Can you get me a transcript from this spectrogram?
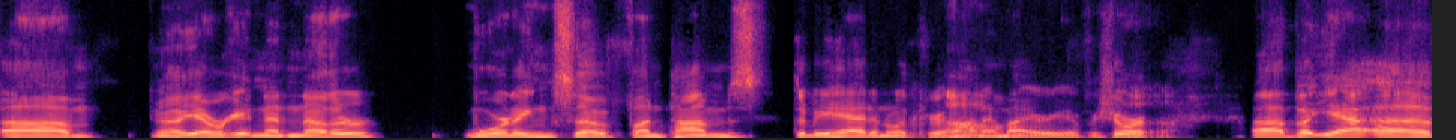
um, uh, yeah, we're getting another warning. So fun times to be had in North Carolina, oh. in my area for sure. Uh, but yeah, uh,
